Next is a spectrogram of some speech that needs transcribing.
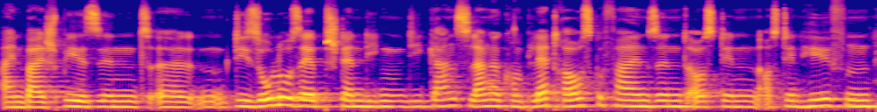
Ein Beispiel sind äh, die Solo-Selbstständigen, die ganz lange komplett rausgefallen sind aus den, aus den Hilfen,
